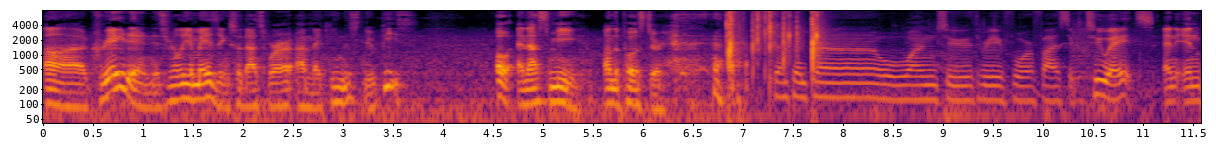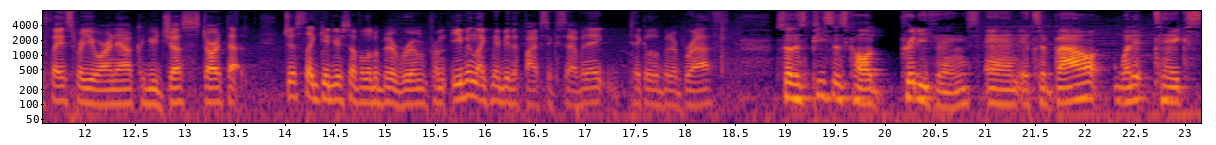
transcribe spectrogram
uh, create in. It's really amazing. So that's where I'm making this new piece. Oh, and that's me on the poster. dun, dun, dun. One, two, three, four, five, six, two eights. And in place where you are now, could you just start that? Just like give yourself a little bit of room from even like maybe the five, six, seven, eight, take a little bit of breath. So this piece is called Pretty Things, and it's about what it takes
